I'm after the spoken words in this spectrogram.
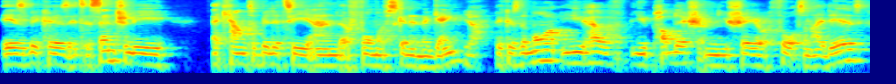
is because it's essentially accountability and a form of skin in the game. Yeah. Because the more you have, you publish and you share your thoughts and ideas,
